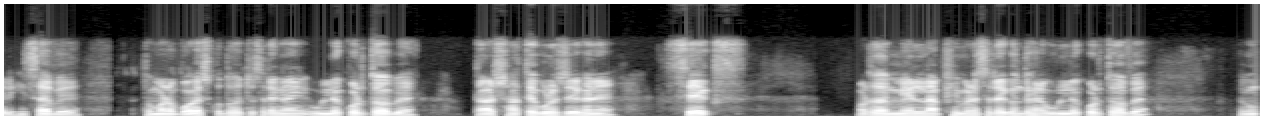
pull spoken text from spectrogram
এর হিসাবে তোমার বয়স কত হচ্ছে সেটা এখানে উল্লেখ করতে হবে। তার সাথে বলেছে এখানে সেক্স অর্থাৎ মেল না ফিমেল সেটা কিন্তু এখানে উল্লেখ করতে হবে। এবং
